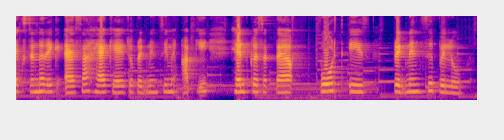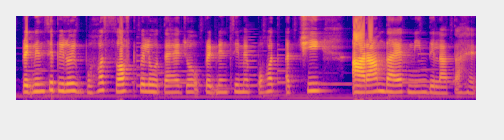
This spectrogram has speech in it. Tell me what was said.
एक्सटेंडर एक ऐसा हैक है, जो प्रेगनेंसी में आपकी हेल्प कर सकता है। Fourth is pregnancy pillow pregnancy pillow एक बहुत सॉफ्ट पिलो होता है, जो प्रेगनेंसी में बहुत अच्छी आरामदायक नींद दिलाता है।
